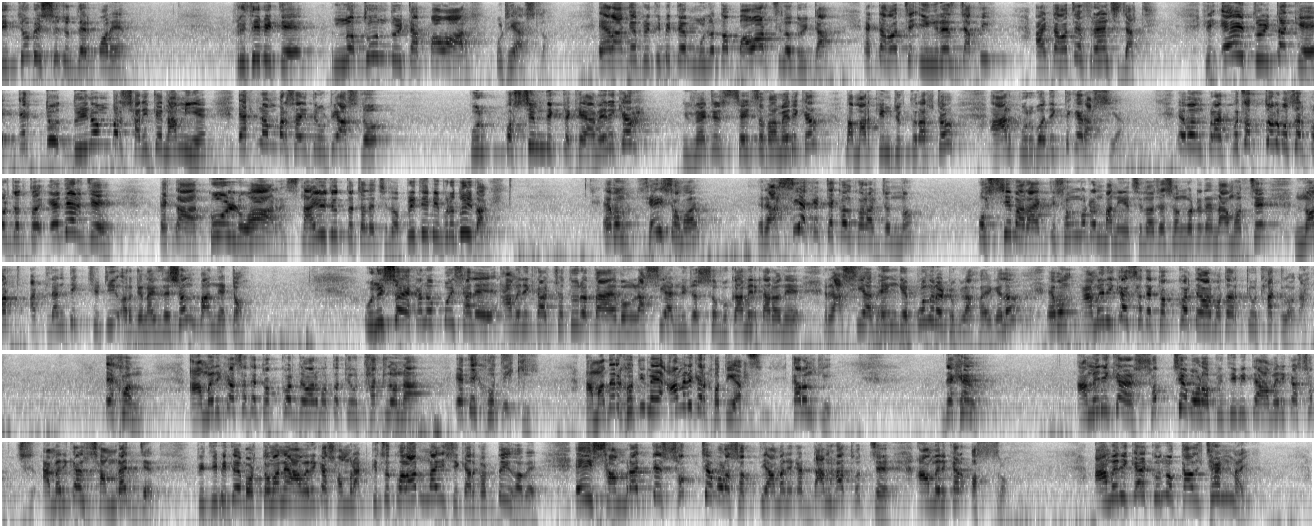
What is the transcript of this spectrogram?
দ্বিতীয় বিশ্বযুদ্ধের পরে পৃথিবীতে নতুন দুইটা পাওয়ার উঠে আসলো। এর আগে পৃথিবীতে মূলত পাওয়ার ছিল দুইটা, একটা হচ্ছে ইংরেজ জাতি আর একটা হচ্ছে ফ্রেঞ্চ জাতি। এই দুইটাকে একটু দুই নম্বর সারিতে নামিয়ে এক নম্বর সারিতে উঠে আসলো পশ্চিম দিক থেকে America United States of America বা মার্কিন যুক্তরাষ্ট্র আর পূর্ব দিক থেকে রাশিয়া। এবং প্রায় পঁচাত্তর বছর পর্যন্ত এদের যে একটা কোল্ড ওয়ার স্নায়ুযুদ্ধ চলেছিল, পৃথিবী পুরো দুই ভাগ। এবং সেই সময় রাশিয়াকে ট্যাকল করার জন্য পশ্চিমারা একটি সংগঠন বানিয়েছিল, যে সংগঠনের নাম হচ্ছে নর্থ আটলান্টিক ট্রিটি অর্গানাইজেশন বা নেটো উনিশশো একানব্বই সালে আমেরিকার চতুরতা এবং রাশিয়ার নিজস্ব বুকামির কারণে রাশিয়া ভেঙ্গে পনেরো টুকরা হয়ে গেল এবং আমেরিকার সাথে টক্কর দেওয়ার মতো আর কেউ থাকল না। এখন আমেরিকার সাথে টক্কর দেওয়ার মতো কেউ থাকল না এতে ক্ষতি কি? আমাদের ক্ষতি নেই, আমেরিকার ক্ষতি আছে। কারণ কি? দেখেন, আমেরিকার সবচেয়ে বড় পৃথিবীতে আমেরিকার সব আমেরিকান সাম্রাজ্যের পৃথিবীতে বর্তমানে আমেরিকা সম্রাট। কিছু করার নাই, স্বীকার করতেই হবে। এই সাম্রাজ্যের সবচেয়ে বড় শক্তি আমেরিকার ডান হাত হচ্ছে আমেরিকার অস্ত্র। আমেরিকার কোনো কালচার নাই।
